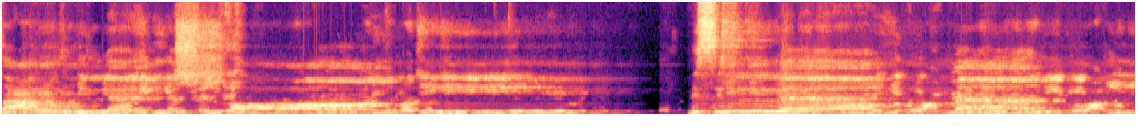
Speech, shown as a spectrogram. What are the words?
فأعوذ بالله من الشيطان الرجيم. بسم الله الرحمن الرحيم.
